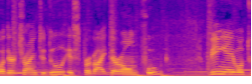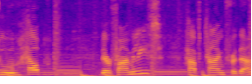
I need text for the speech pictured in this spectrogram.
What they're trying to do is provide their own food, being able to help their families have time for them.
